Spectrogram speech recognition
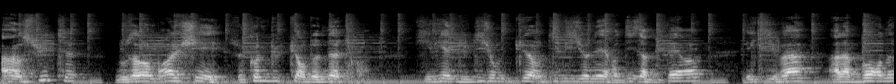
Ensuite, nous allons brancher ce conducteur de neutre qui vient du disjoncteur divisionnaire 10 A et qui va à la borne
